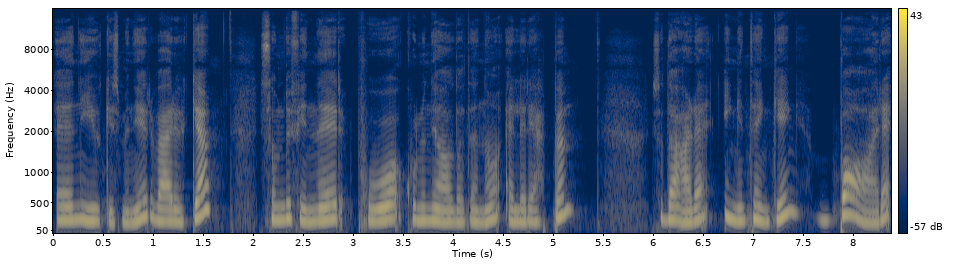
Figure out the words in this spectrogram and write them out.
eh, nye ukesmenyer hver uke, som du finner på kolonial.no eller i appen. Så da er det ingen tenking, bare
